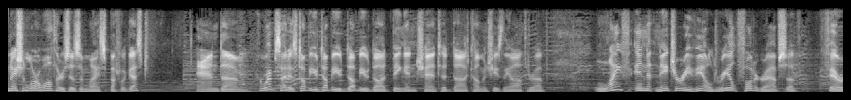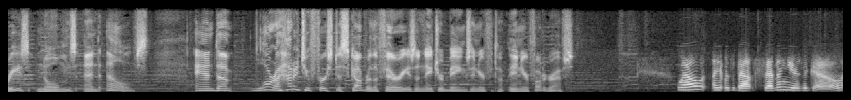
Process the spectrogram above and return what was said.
Nation, Laura Walthers is my special guest. And um, her website is www.beingenchanted.com, and she's the author of Life in Nature Revealed Real Photographs of fairies, gnomes, and elves. And um, Laura, how did you first discover the fairies and nature beings in your in your photographs? Well, it was about seven years ago,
